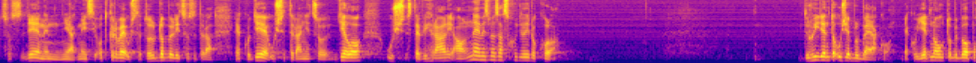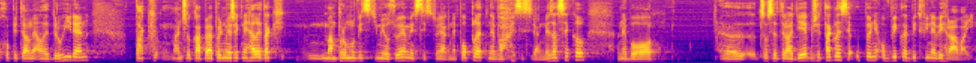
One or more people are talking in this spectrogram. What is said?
co se děje, nějak nejsi od krve, už jste to dobili, co se teda jako děje, už se teda něco dělo, už jste vyhráli a on, ne, my jsme zase chodili dokola. Druhý den to už je blbé, jako, jako jednou to by bylo pochopitelné, ale druhý den, tak manželka mě řekne, hele, tak mám promluvit s tím Jozuem, jestli to nějak nepoplet, nebo jestli se nějak nezasekl, nebo eh, co se teda děje, protože takhle se úplně obvykle bitvy nevyhrávají.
